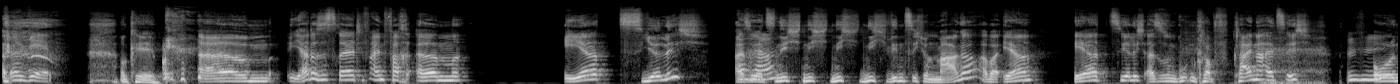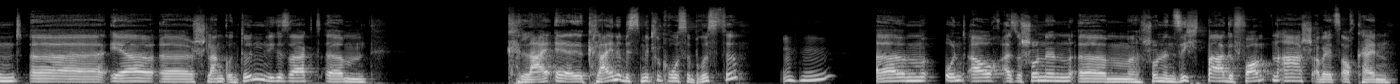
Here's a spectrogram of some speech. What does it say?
Okay. Okay. ähm, ja, das ist relativ einfach. Ähm, eher zierlich. Also Aha. jetzt nicht, nicht, nicht, nicht winzig und mager, aber eher, eher zierlich, also so einen guten Klopf kleiner als ich. Mhm. Und äh, eher äh, schlank und dünn, wie gesagt. Ähm, klei äh, kleine bis mittelgroße Brüste. Mhm. Ähm, und auch, also schon einen, ähm, schon einen sichtbar geformten Arsch, aber jetzt auch kein,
